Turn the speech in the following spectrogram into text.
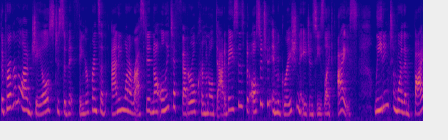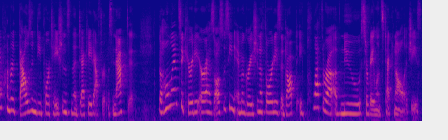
The program allowed jails to submit fingerprints of anyone arrested not only to federal criminal databases, but also to immigration agencies like ICE, leading to more than 500,000 deportations in the decade after it was enacted. The Homeland Security era has also seen immigration authorities adopt a plethora of new surveillance technologies,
